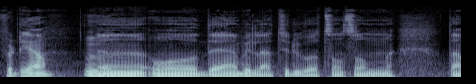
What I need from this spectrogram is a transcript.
for tida. Eh, og det vil jeg tro at sånn som de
